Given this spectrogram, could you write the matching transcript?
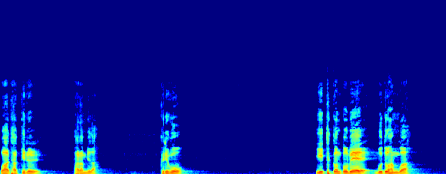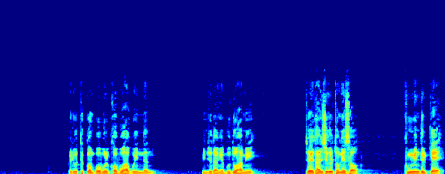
와 닿기를 바랍니다. 그리고 이 특검법의 무도함과 그리고 특검법을 거부하고 있는 민주당의 무도함이 저의 단식을 통해서 국민들께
